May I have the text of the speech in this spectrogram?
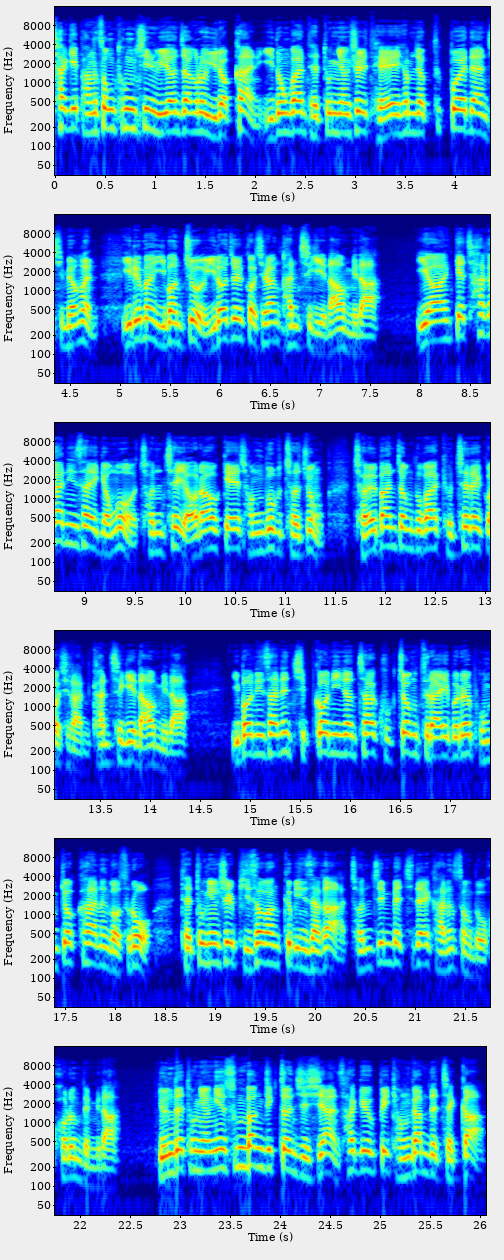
차기 방송통신위원장으로 유력한 이동관 대통령실 대외협력 특보에 대한 지명은 이르면 이번 주 이뤄질 것이란 관측이 나옵니다. 이와 함께 차관 인사의 경우 전체 19개의 정부 부처 중 절반 정도가 교체될 것이란 관측이 나옵니다. 이번 인사는 집권 2년차 국정 드라이브를 본격화하는 것으로 대통령실 비서관급 인사가 전진 배치될 가능성도 거론됩니다. 윤 대통령이 순방 직전 지시한 사교육비 경감 대책과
